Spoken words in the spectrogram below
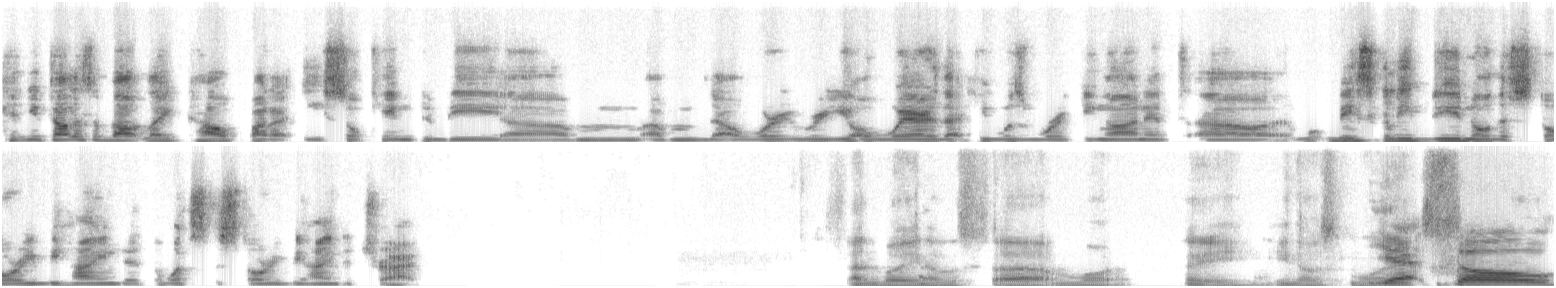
can you tell us about like how Paraiso came to be? Um, um, were, were you aware that he was working on it? Uh, basically, do you know the story behind it? What's the story behind the track? Sonboy knows uh, more. Hey, he knows more. Yeah. So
